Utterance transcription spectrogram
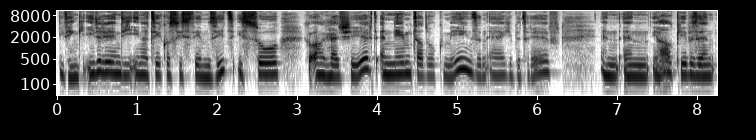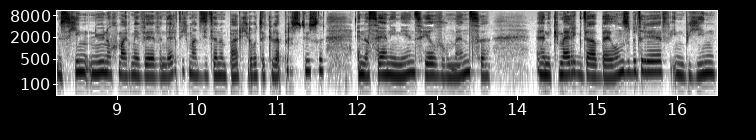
ik denk iedereen die in het ecosysteem zit, is zo geëngageerd en neemt dat ook mee in zijn eigen bedrijf. En, en ja, oké, we zijn misschien nu nog maar met 35, maar er zitten een paar grote kleppers tussen. En dat zijn ineens heel veel mensen. En ik merk dat bij ons bedrijf in het begin,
